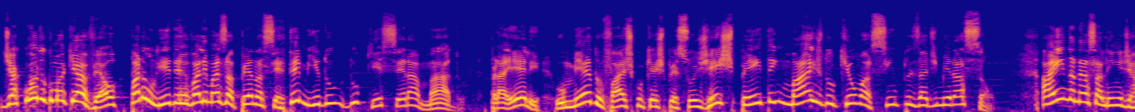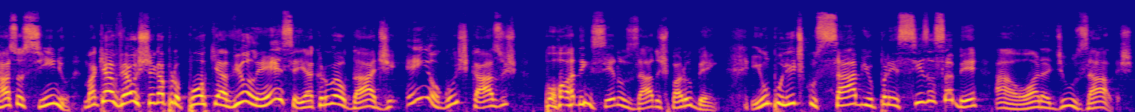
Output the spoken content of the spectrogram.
De acordo com Maquiavel, para um líder vale mais a pena ser temido do que ser amado. Para ele, o medo faz com que as pessoas respeitem mais do que uma simples admiração. Ainda nessa linha de raciocínio, Maquiavel chega a propor que a violência e a crueldade, em alguns casos, podem ser usados para o bem. E um político sábio precisa saber a hora de usá-las.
